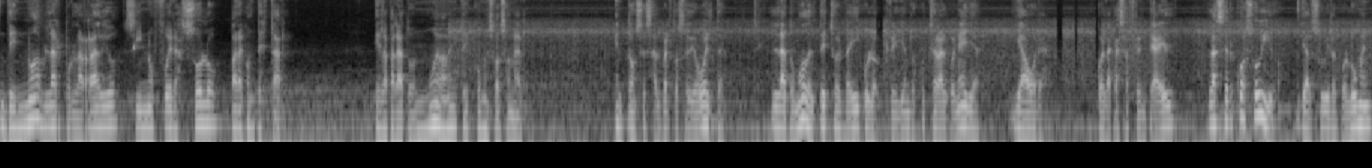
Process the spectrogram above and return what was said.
de no hablar por la radio si no fuera solo para contestar. El aparato nuevamente comenzó a sonar. Entonces Alberto se dio vuelta, la tomó del techo del vehículo creyendo escuchar algo en ella y ahora, con la casa frente a él, la acercó a su oído y al subir el volumen,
